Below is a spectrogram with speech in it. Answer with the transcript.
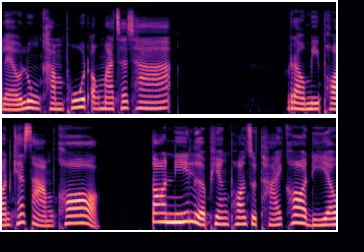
แล้วลุงคำพูดออกมาช้าๆ เรามีพรแค่สามข้อ ตอนนี้เหลือเพียงพรสุดท้ายข้อเดียว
